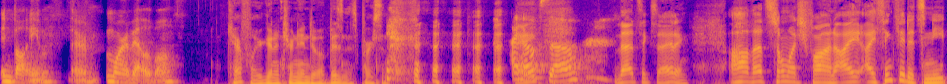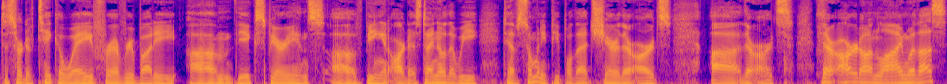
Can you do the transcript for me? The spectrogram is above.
in volume they're more available Careful, you're going to turn into a business person. i hope so That's exciting. Oh, that's so much fun. I, I think that it's neat to sort of take away for everybody um, the experience of being an artist. I know that we to have so many people that share their arts, uh, their arts, their art online with us.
